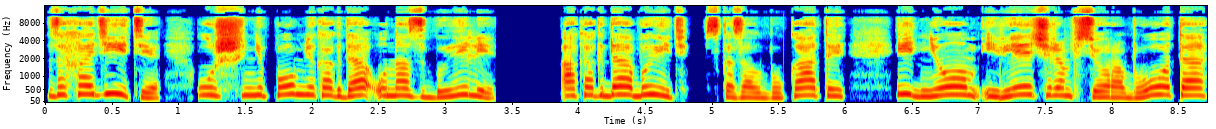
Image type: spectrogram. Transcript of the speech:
«Заходите, уж не помню, когда у нас были». «А когда быть?» — сказал Букаты. «И днем, и вечером все работа».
